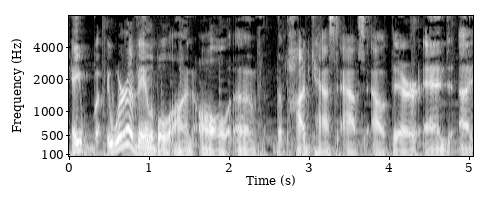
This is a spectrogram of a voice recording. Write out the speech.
Hey, we're available on all of the podcast apps out there and uh,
